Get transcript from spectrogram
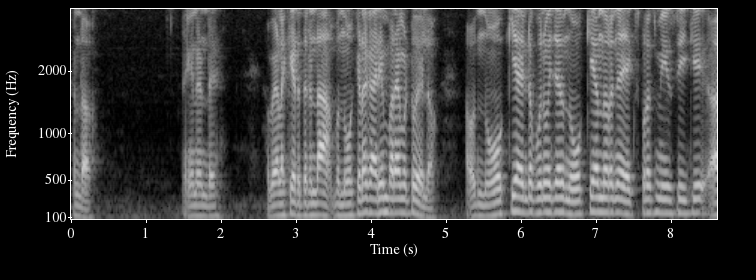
കണ്ടോ? എങ്ങനെയുണ്ട്? അപ്പോൾ ഇളക്കി എടുത്തിട്ടുണ്ട് ആ അപ്പോൾ നോക്കിയുടെ കാര്യം പറയാൻ പറ്റുമല്ലോ. അപ്പോൾ നോക്കിയ എന്റെ പൊന്നു വെച്ചാൽ നോക്കിയ എന്ന് പറഞ്ഞാൽ എക്സ്പ്രസ് മ്യൂസിക് ആ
